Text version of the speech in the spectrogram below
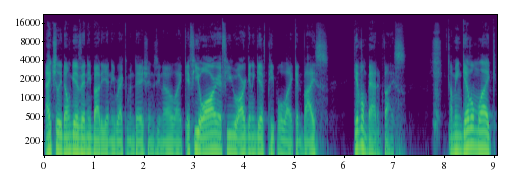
Actually, don't give anybody any recommendations. You know, like if you are if you are gonna give people like advice, give them bad advice. I mean, give them like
